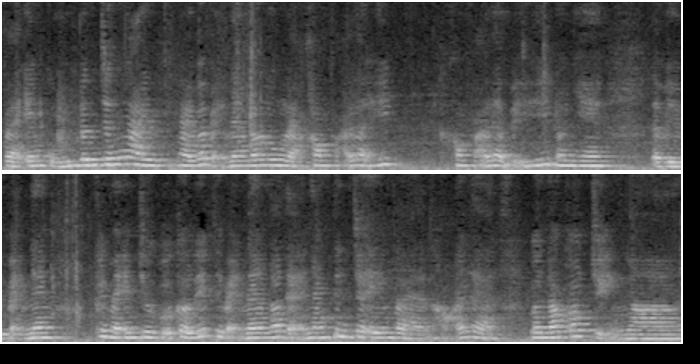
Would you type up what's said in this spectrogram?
và em cũng đính chính ngay ngay với bạn nam đó luôn là không phải là hiếp không phải là bị hiếp đâu nha tại vì bạn nam khi mà em chưa gửi clip thì bạn nam đó đã nhắn tin cho em và hỏi là bên đó có chuyện uh,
